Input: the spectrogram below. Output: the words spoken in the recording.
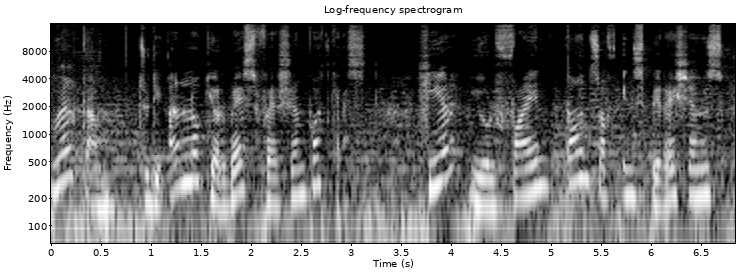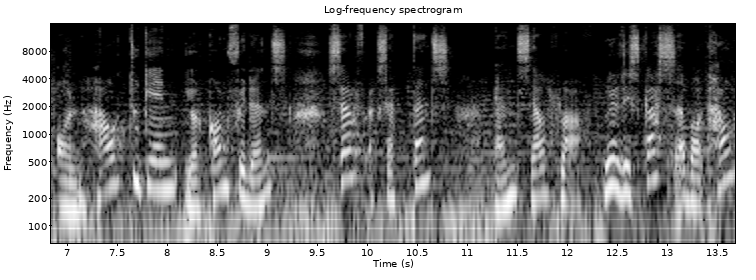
Welcome to the Unlock Your Best Version podcast. Here you'll find tons of inspirations on how to gain your confidence, self-acceptance, and self-love. We'll discuss about how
